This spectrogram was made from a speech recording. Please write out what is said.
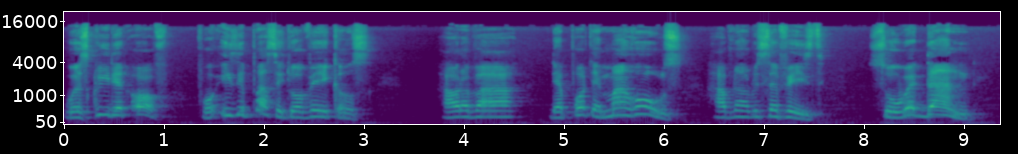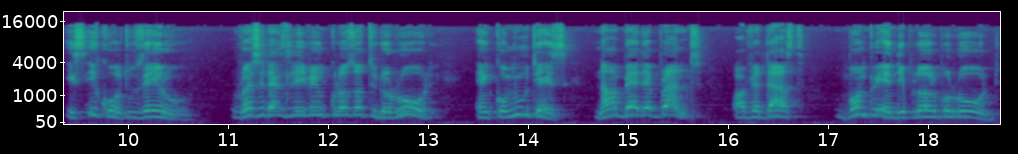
were screeded off for easy passage of vehicles. However, the port and manholes have now resurfaced, so work done is equal to zero. Residents living closer to the road and commuters now bear the brunt of the dust bumpy and deplorable road.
